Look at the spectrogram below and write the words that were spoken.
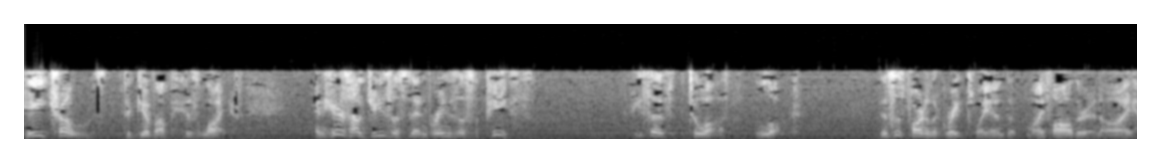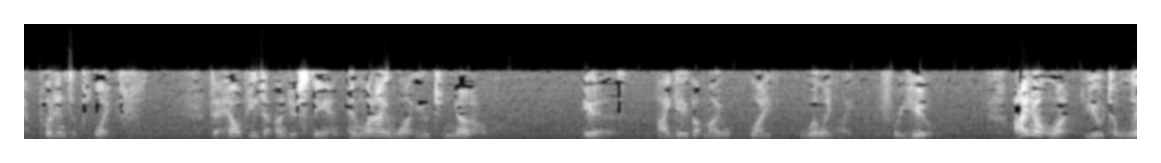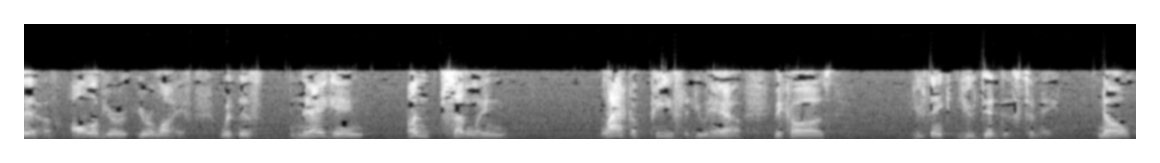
He chose to give up His life. And here's how Jesus then brings us a peace. He says to us, Look, this is part of the great plan that my Father and I have put into place to help you to understand. And what I want you to know is I gave up my life willingly for you. I don't want you to live all of your, your life with this nagging unsettling lack of peace that you have because you think you did this to me. No,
